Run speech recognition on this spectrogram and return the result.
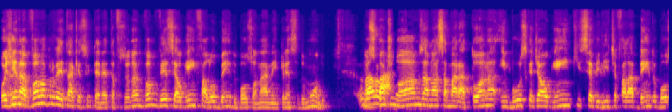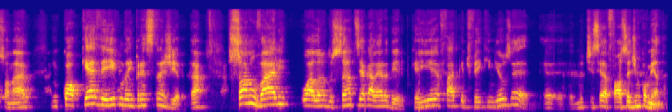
Ô, Gina, vamos aproveitar que a sua internet está funcionando, vamos ver se alguém falou bem do Bolsonaro na imprensa do mundo. Nós Vamos continuamos lá. a nossa maratona em busca de alguém que se habilite a falar bem do Bolsonaro em qualquer veículo da imprensa estrangeira, tá? Só não vale o Alan dos Santos e a galera dele, porque aí é fábrica de fake news, é, é notícia falsa de encomenda.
